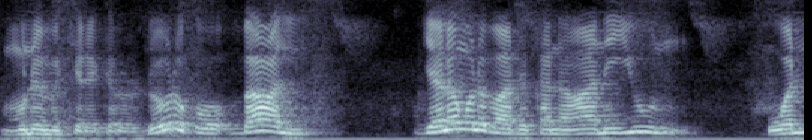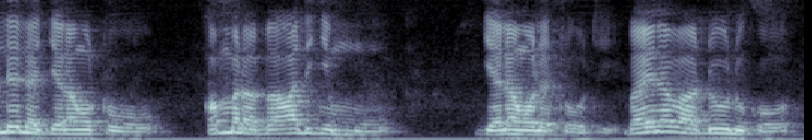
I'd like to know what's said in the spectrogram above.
munami kere kero doro ko ba'al jalaŋo le baata kanaaniyun walle la jalaŋo to kamma la ba'al yin mu jalaŋo le toti. Bayina ba dolu ko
